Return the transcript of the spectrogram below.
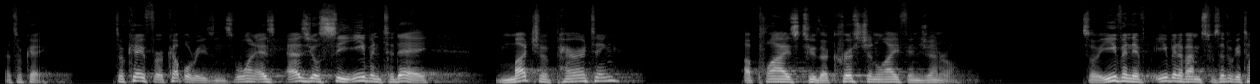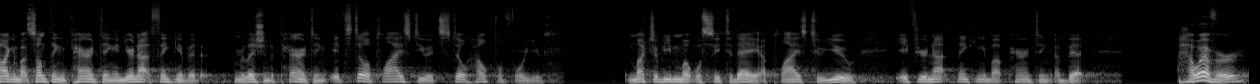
That's okay. It's okay for a couple reasons. One, as, as you'll see, even today, much of parenting applies to the Christian life in general. So even if, even if I'm specifically talking about something parenting and you're not thinking of it in relation to parenting, it still applies to you. It's still helpful for you. Much of even what we'll see today applies to you if you're not thinking about parenting a bit. However,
